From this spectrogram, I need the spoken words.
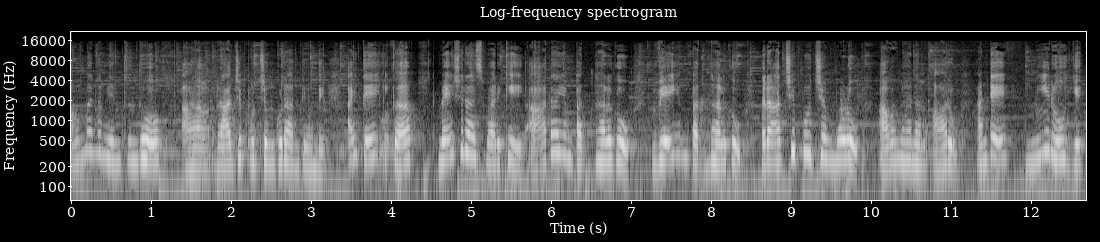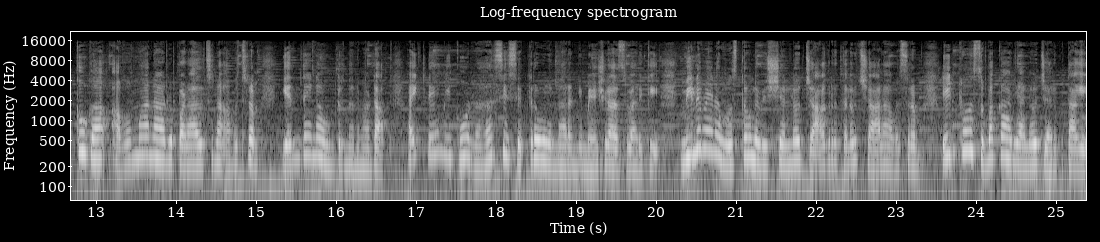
అవమానం ఎంతుందో రాజ్యపూజ్యం కూడా అంతే ఉంది. అయితే ఇక మేషరాశి వారికి ఆదాయం పద్నాలుగు వ్యయం పద్నాలుగు రాజ్యపూజ్యం మూడు అవమానం ఆరు. అంటే మీరు ఎక్కువగా అవమానాలు పడాల్సిన అవసరం ఎంతైనా ఉంటుందన్నమాట. అయితే మీకు రహస్య శత్రువులు ఉన్నారండి మేషరాశి వారికి. విలువైన వస్తువుల విషయంలో జాగ్రత్తలు చాలా అవసరం. ఇంట్లో శుభకార్యాలు జరుగుతాయి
